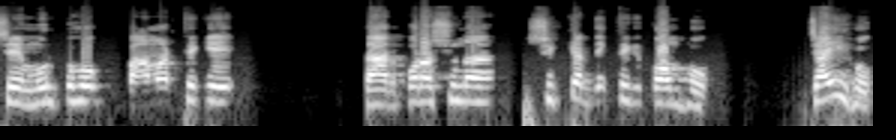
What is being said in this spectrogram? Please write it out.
সে মূর্খ হোক বা আমার থেকে তার পড়াশোনা, শিক্ষার দিক থেকে কম হোক, যাই হোক,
